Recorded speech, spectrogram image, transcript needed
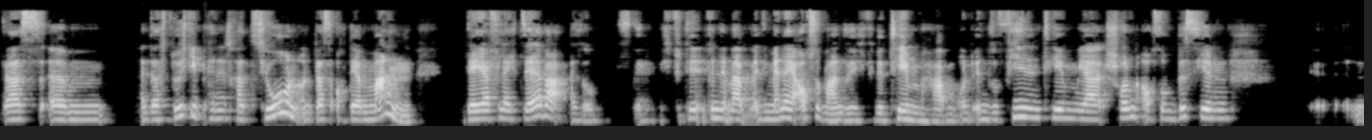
dass ähm, dass durch die Penetration und dass auch der Mann, der ja vielleicht selber, also ich finde immer, die Männer ja auch so wahnsinnig viele Themen haben und in so vielen Themen ja schon auch so ein bisschen äh,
